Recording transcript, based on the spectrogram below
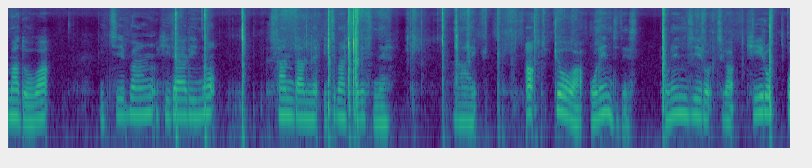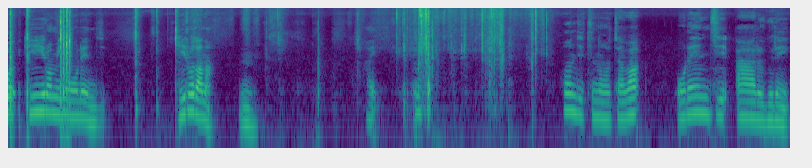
窓は一番左の3段目、一番下ですね。はい。あ、今日はオレンジです。オレンジ色、違う。黄色っぽい、黄色みのオレンジ。黄色だな。うん。はい。よいしょ。本日のお茶は、オレンジアールグレイ。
